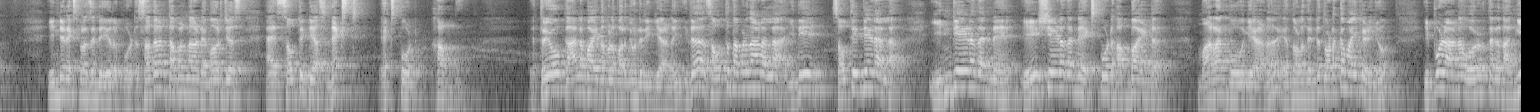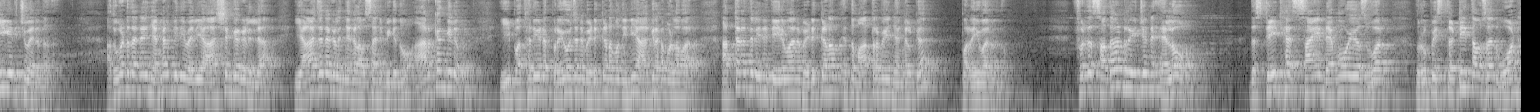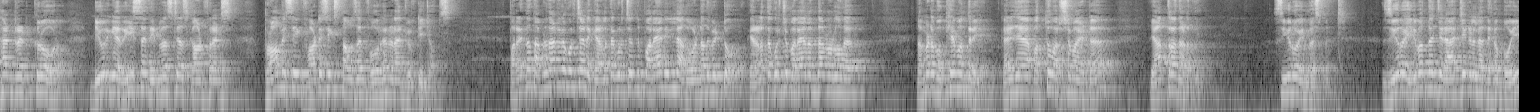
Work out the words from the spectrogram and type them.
ഇന്ത്യൻ എക്സ്പ്രസിന്റെ ഈ report southern Tamil Nadu emerges as south India's next export hub എത്രയോ കാലമായി നമ്മൾ പറഞ്ഞുകൊണ്ടിരിക്കുകയാണ്. ഇത് സൗത്ത് തമിഴ്നാടല്ല ഇത് സൗത്ത് ഇന്ത്യയുടെ അല്ല. ഇന്ത്യയുടെ തന്നെ ഏഷ്യയുടെ തന്നെ എക്സ്പോർട്ട് ഹബ്ബായിട്ട് മാറാൻ പോവുകയാണ് എന്നുള്ളതിന്റെ തുടക്കമായി കഴിഞ്ഞു. ഇപ്പോഴാണ് ഓരോരുത്തർ അത് അംഗീകരിച്ചു വരുന്നത്. അതുകൊണ്ട് തന്നെ ഞങ്ങൾക്കിനി വലിയ ആശങ്കകളില്ല. യാചനകളും ഞങ്ങൾ അവസാനിപ്പിക്കുന്നു. ആർക്കെങ്കിലും ഈ പദ്ധതിയുടെ പ്രയോജനം എടുക്കണമെന്ന് ഇനി ആഗ്രഹമുള്ളവർ അത്തരത്തിൽ ഇനി തീരുമാനം എടുക്കണം എന്ന് മാത്രമേ ഞങ്ങൾക്ക് പറയുവാനുള്ളൂ for the southern region alone the state has signed MoUs worth rupees thirty thousand one hundred crore during a recent investors conference promising forty six thousand four hundred and fifty jobs പറയുന്ന തമിഴ്നാട്ടിനെ കുറിച്ചാണ്. കേരളത്തെ കുറിച്ചൊന്നും പറയാനില്ല. അതുകൊണ്ട് അത് വിട്ടു. കേരളത്തെ കുറിച്ച് പറയാൻ എന്താണുള്ളത്? നമ്മുടെ മുഖ്യമന്ത്രി കഴിഞ്ഞ പത്തു വർഷമായിട്ട് യാത്ര നടത്തി. സീറോ ഇൻവെസ്റ്റ്മെന്റ് സീറോ ഇരുപത്തഞ്ച് രാജ്യങ്ങളിൽ അദ്ദേഹം പോയി.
